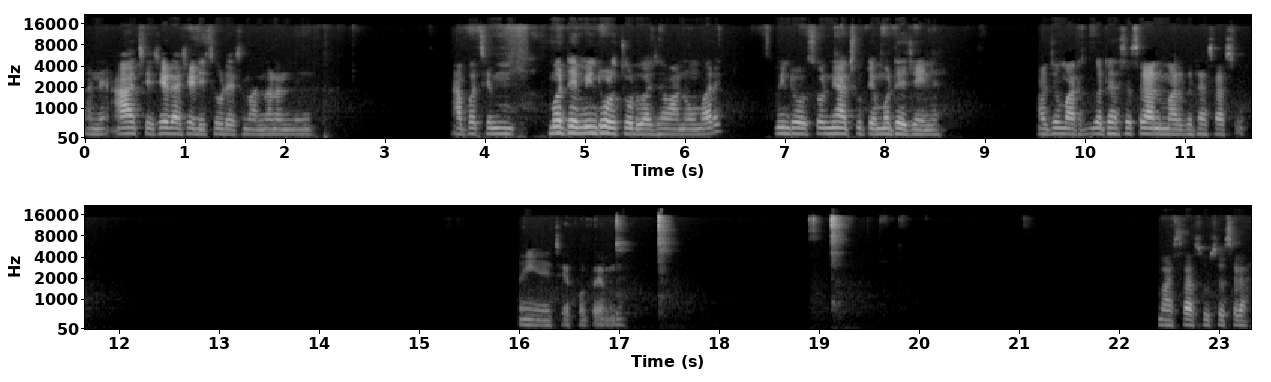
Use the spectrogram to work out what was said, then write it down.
અને આ છે છેડા છેડી છોડે છે મારા નણંદની. આ પછી મઢે મીંઢોળ ચોડવા જવાનું અમારે. મીંઢોળ છોડ ત્યાં છૂટે મઢે જઈને. આ જો મારા ગઢા સસરા ને મારા ગઢા સાસુ. અહીંયા છે ફોટો એમનો. મારા સાસુ સસરા.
